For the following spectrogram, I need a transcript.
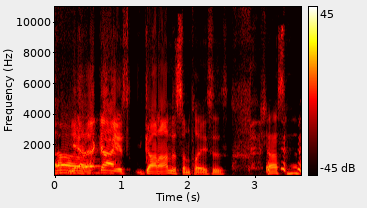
uh, yeah, that guy has gone on to some places. Shout out to him.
